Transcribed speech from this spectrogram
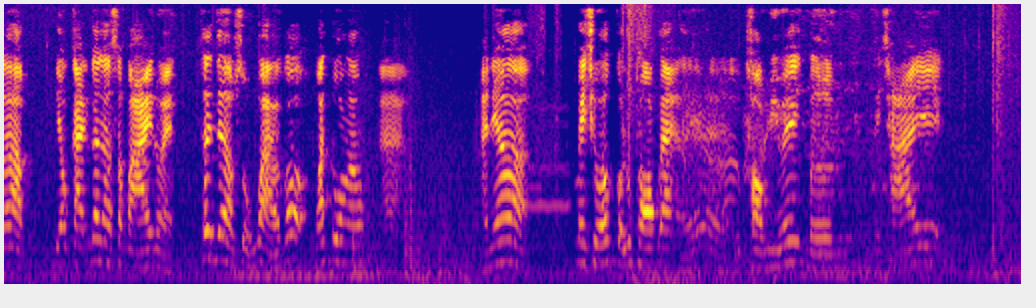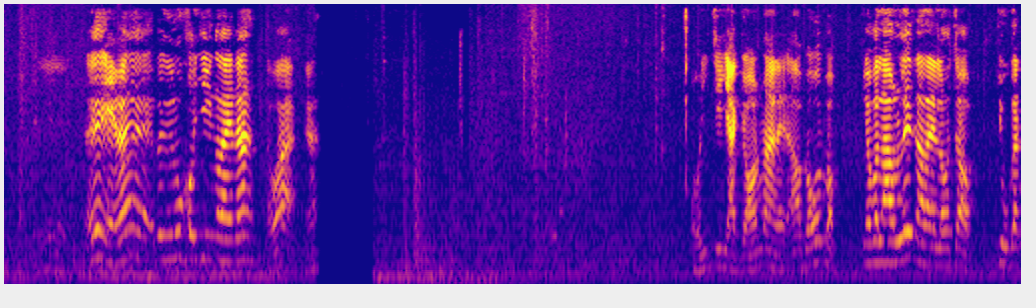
ระดับเดียวกันก็จะสบายหน่อย ถ้าเจอระดับสูงกว่าก็วัดดวงเอาอ่าอันนี้ไม่ชัวร์กดลูกทองไปลูกทองมีไว้เบิงให้ใช้เอ้ยเห็นไหมไม่รู้เขายิงอะไรนะ แต่ว่านะโอ้ยจริงอยากย้อนมาเลยเอาเพราะว่าแบบอย่างเวลาเราเล่นอะไรเราจะอยู่กัน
